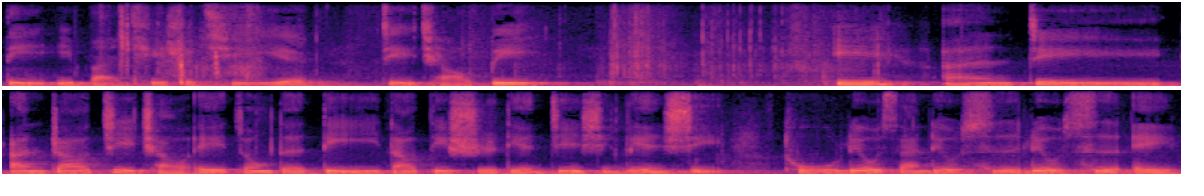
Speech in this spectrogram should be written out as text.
第一百七十七页技巧 B。一按技按照技巧 A 中的第一到第十点进行练习，图六三六四六四 A。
